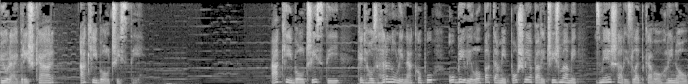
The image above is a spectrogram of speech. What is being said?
Juraj Briškár, aký bol čistý. Aký bol čistý, keď ho zhrnuli na kopu, ubili lopatami, pošliapali čižmami, zmiešali s lepkavou hlinou.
